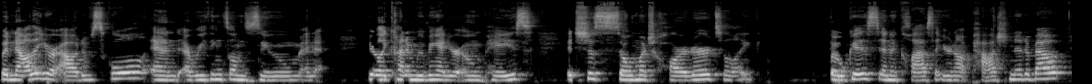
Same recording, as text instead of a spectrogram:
But now that you're out of school and everything's on zoom and you're like kind of moving at your own pace it's just so much harder to like focus in a class that you're not passionate about.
